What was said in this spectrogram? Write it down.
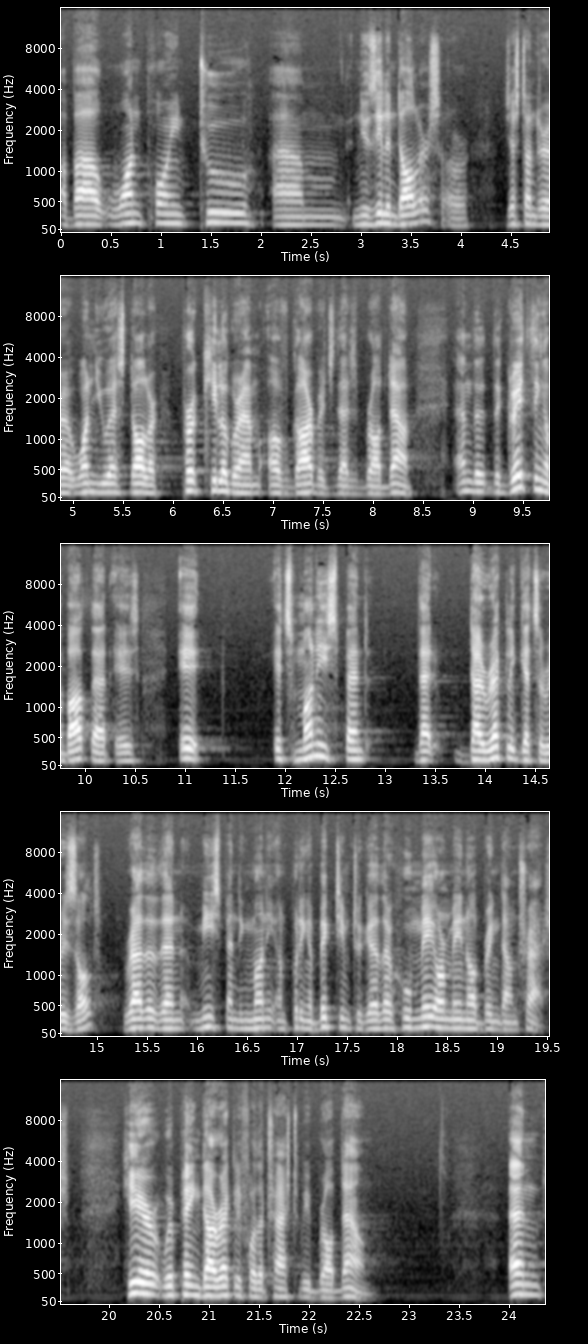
about 1.2 um, New Zealand dollars, or just under one US dollar per kilogram of garbage that is brought down. And the, the great thing about that is it, it's money spent that directly gets a result rather than me spending money on putting a big team together who may or may not bring down trash. Here, we're paying directly for the trash to be brought down. And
